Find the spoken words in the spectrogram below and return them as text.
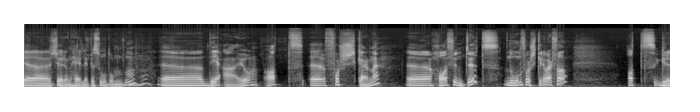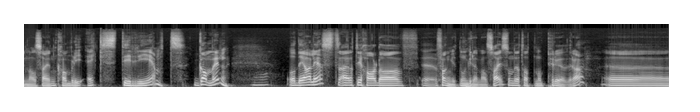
uh, kjører en hel episode om den, uh, det er jo at forskerne har funnet ut, noen forskere i hvert fall, at grønlandshaien kan bli ekstremt gammel. Og det jeg har lest, er at de har da eh, fanget noen grønlandshai som de har tatt noen prøver av. Eh,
